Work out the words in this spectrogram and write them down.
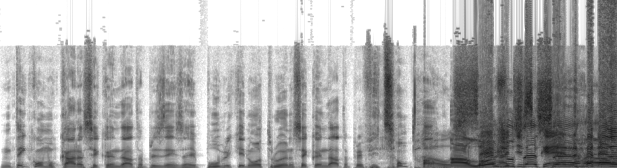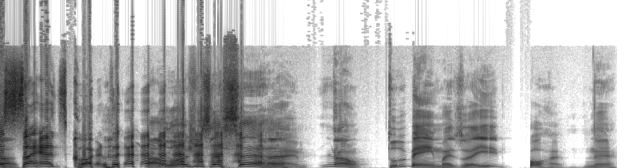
Não tem como o cara ser candidato à presidência da República e no outro ano ser candidato a prefeito de São Paulo. o Alô, Serra José. Serra! o Serra discorda. Alô, José Serra. É, não, tudo bem, mas aí, porra, né?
